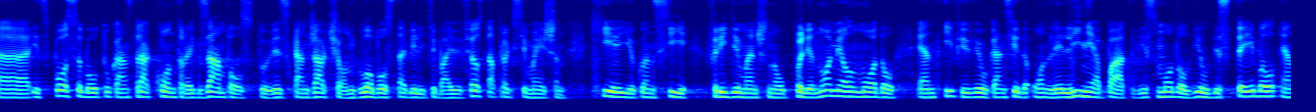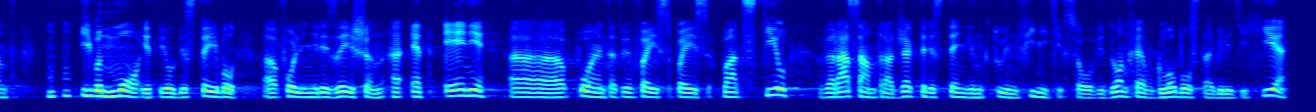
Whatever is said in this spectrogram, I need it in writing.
uh, it's possible to construct counterexamples to this conjecture on global stability by the first approximation. Here you can see three-dimensional polynomial model, and if you will consider only linear part, this model will be stable, and even more, it will be stable uh, for linearization uh, at any uh, point at the phase space, but still there are some trajectories tending to infinity, so we don't have global stability here,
